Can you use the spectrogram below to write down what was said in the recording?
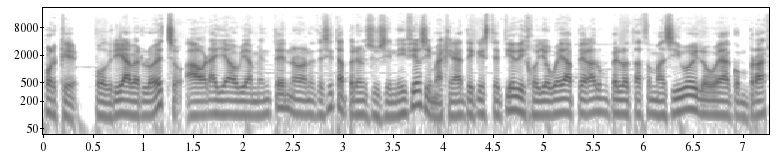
Porque podría haberlo hecho. Ahora ya obviamente no lo necesita, pero en sus inicios, imagínate que este tío dijo, yo voy a pegar un pelotazo masivo y lo voy a comprar.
